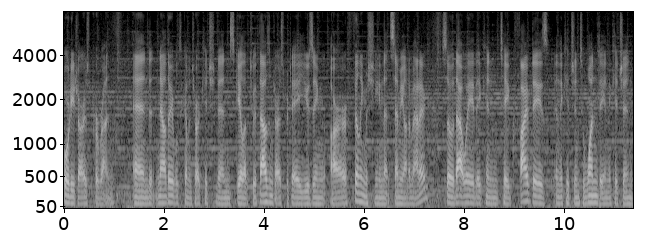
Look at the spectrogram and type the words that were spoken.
40 jars per run. And now they're able to come into our kitchen and scale up to 1,000 jars per day using our filling machine that's semi-automatic. So that way they can take five days in the kitchen to one day in the kitchen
